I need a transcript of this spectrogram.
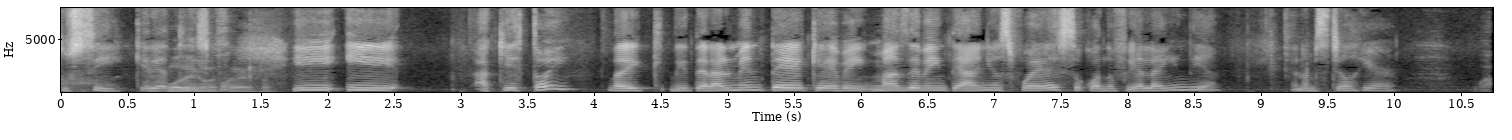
Tu sí, quería tu. Y, y aquí estoy. Like, literalmente que más de 20 años fue eso cuando fui a la India. And I'm still here. Wow.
